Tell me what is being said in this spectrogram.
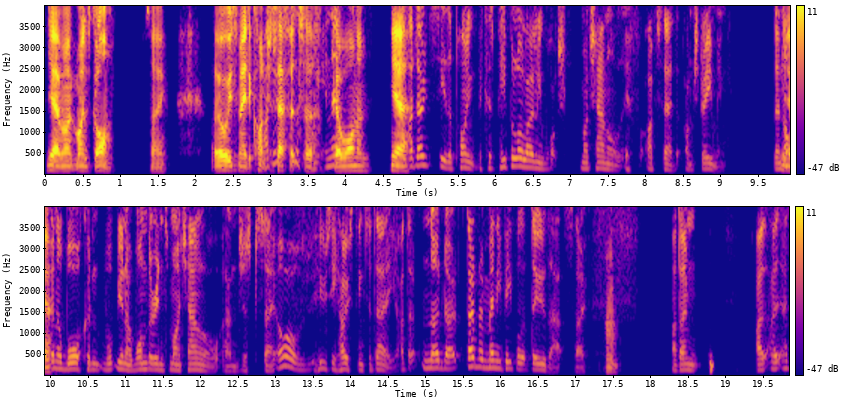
Yeah, mine, mine's gone. So I always made a conscious effort to go on and yeah. I don't see the point because people will only watch my channel if I've said I'm streaming. They're not yeah. going to walk and you know wander into my channel and just say, "Oh, who's he hosting today?" I don't no no don't know many people that do that. So mm. I don't. I, I, I,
